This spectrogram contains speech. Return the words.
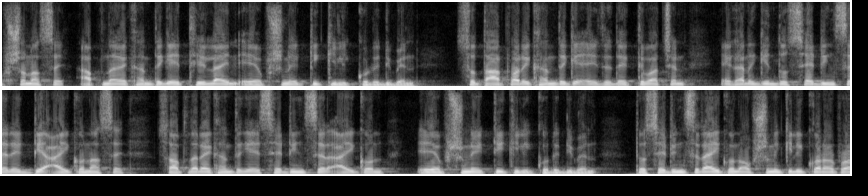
অপশন আছে। আপনারা এখান থেকে এই থ্রি লাইন এই অপশনে একটি ক্লিক করে দিবেন। সো তারপর এখান থেকে এই যে দেখতে পাচ্ছেন, এখানে কিন্তু সেটিংসের একটি আইকন আছে। সো আপনারা এখান থেকে এই সেটিংসের আইকন এই অপশনে একটি ক্লিক করে দিবেন। তো সেটিংসের আইকন অপশনে ক্লিক করার পর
